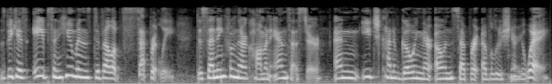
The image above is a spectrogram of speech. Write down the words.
It's because apes and humans developed separately, descending from their common ancestor, and each kind of going their own separate evolutionary way.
